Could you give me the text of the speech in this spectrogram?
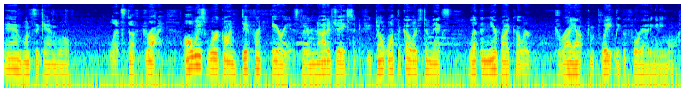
And once again, we'll let stuff dry. Always work on different areas that are not adjacent. If you don't want the colors to mix, let the nearby color dry out completely before adding any more.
